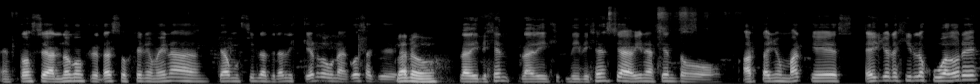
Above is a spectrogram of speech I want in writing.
Entonces, al no concretarse Eugenio Mena, quedamos sin lateral izquierdo, una cosa que Claro, la, dirigen- la di- dirigencia viene haciendo harto años más, que es ellos elegir los jugadores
